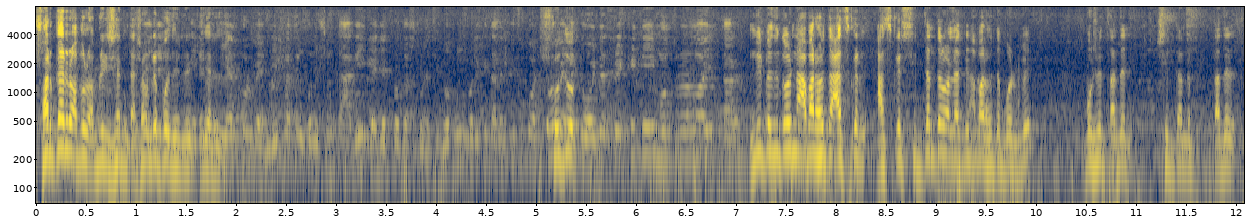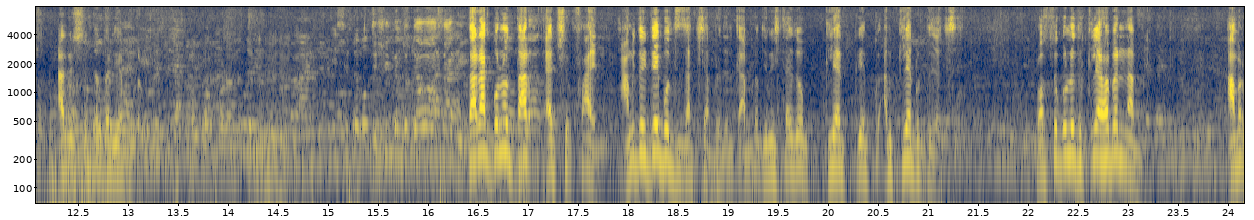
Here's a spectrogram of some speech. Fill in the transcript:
সরকারের অবলিগেশনটা সরকারের নির্বাচন কমিশন হবে? শুধু- নির্বাচন করবেন আবার হয়তো আজকের আজকের সিদ্ধান্ত আবার হতে পড়বে বসে তাদের সিদ্ধান্ত তাদের আগের সিদ্ধান্ত নিয়ে তারা কোনো তার ফাইন আমি তো এটাই বলতে চাচ্ছি আপনাদেরকে। আপনার জিনিসটা একদম ক্লিয়ার আমি ক্লিয়ার করতে চাচ্ছি। প্রশ্নগুলো তো ক্লিয়ার হবেন না আপনি। আমার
